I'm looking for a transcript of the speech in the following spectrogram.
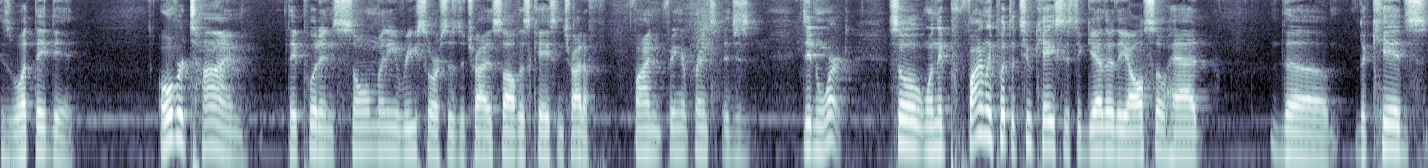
Is what they did. Over time, they put in so many resources to try to solve this case and try to find fingerprints. It just didn't work. So when they finally put the two cases together, they also had the the kid's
